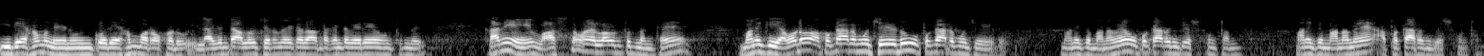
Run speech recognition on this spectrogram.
ఈ దేహం నేను ఇంకో దేహం మరొకడు. ఇలాగంటే ఆలోచనలే కదా అంతకంటే వేరే ఉంటుంది. కానీ వాస్తవం ఎలా ఉంటుందంటే మనకి ఎవడో అపకారము చేయడు ఉపకారము చేయడు. మనకి మనమే ఉపకారం చేసుకుంటాం. మనకి మనమే అపకారం చేసుకుంటాం.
